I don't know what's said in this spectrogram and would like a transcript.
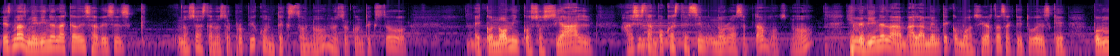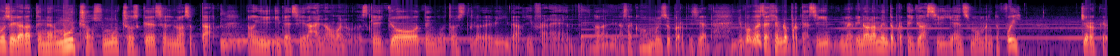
Es más, me viene a la cabeza a veces, no sé, hasta nuestro propio contexto, ¿no? Nuestro contexto económico, social, a veces tampoco hasta ese no lo aceptamos, ¿no? Y me viene a la, mente como ciertas actitudes que podemos llegar a tener muchos, muchos, que es el no aceptar, ¿no? Y, y decir, ay, no, bueno, es que yo tengo otro estilo de vida diferente, ¿no? Ya sea como muy superficial. Y pongo este ejemplo porque así me vino a la mente porque yo así en su momento fui. Quiero que,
